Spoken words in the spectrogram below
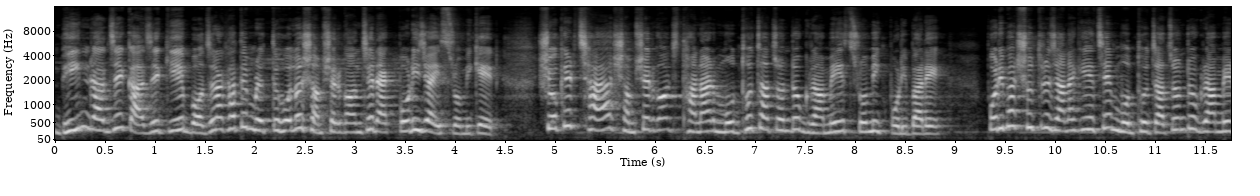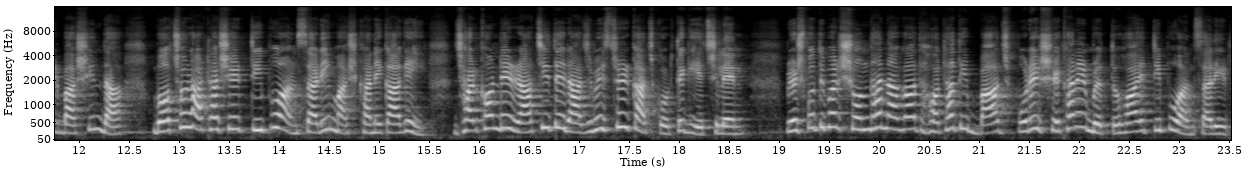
ভিন রাজ্যে কাজে গিয়ে বজ্রাঘাতে মৃত্যু হল শমশেরগঞ্জের এক পরিযায়ী শ্রমিকের। শোকের ছায়া শমশেরগঞ্জ থানার মধ্য চাচণ্ড গ্রামে শ্রমিক পরিবারে। পরিবার সূত্রে জানা গিয়েছে, মধ্য চাচণ্ড গ্রামের বাসিন্দা বছর আঠাশের টিপু আনসারি মাসখানেক আগেই ঝাড়খণ্ডের রাঁচিতে রাজমিস্ত্রির কাজ করতে গিয়েছিলেন। বৃহস্পতিবার সন্ধ্যা নাগাদ হঠাৎই বাজ পড়ে সেখানে মৃত্যু হয় টিপু আনসারির।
